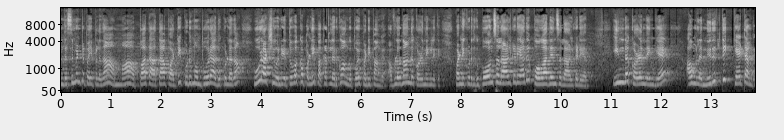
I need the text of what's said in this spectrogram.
அந்த சிமெண்ட் பைப்பில் தான் அம்மா அப்பா தாத்தா பாட்டி குடும்பம் பூரா அதுக்குள்ளே தான் ஊராட்சி ஒன்றிய துவக்கப்பள்ளி பக்கத்தில் இருக்கும் அங்கே போய் படிப்பாங்க. அவ்வளோதான் அந்த குழந்தைங்களுக்கு. பள்ளிக்கூடத்துக்கு போகன்னு சொல்ல ஆள் கிடையாது போகாதேன்னு சொல்ல ஆள் கிடையாது. இந்த குழந்தைங்க அவங்கள நிறுத்தி கேட்டாங்க.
